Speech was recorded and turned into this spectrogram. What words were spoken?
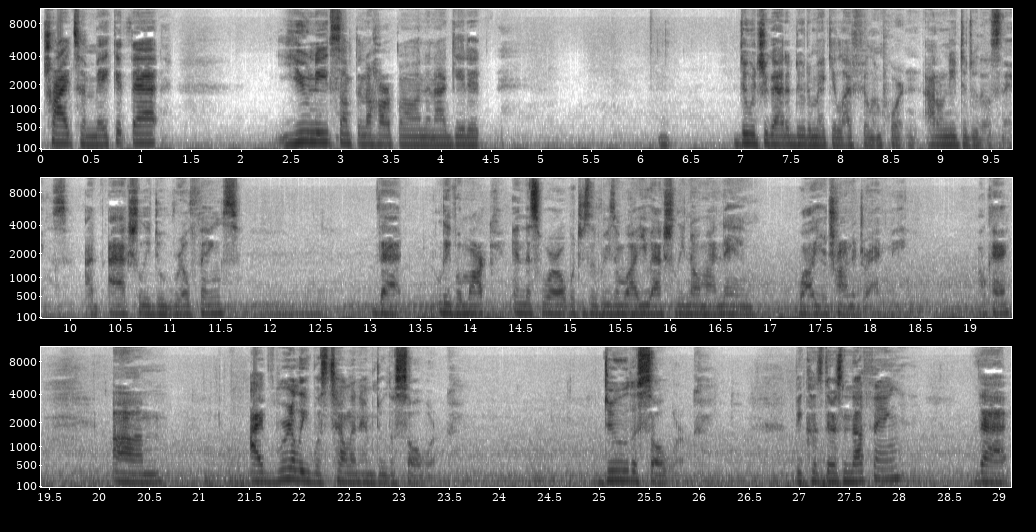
tried to make it that, you need something to harp on, and I get it. Do what you got to do to make your life feel important. I don't need to do those things. I, I actually do real things that leave a mark in this world, which is the reason why you actually know my name while you're trying to drag me. Okay? Um, I really was telling him do the soul work. Do the soul work. Because there's nothing that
